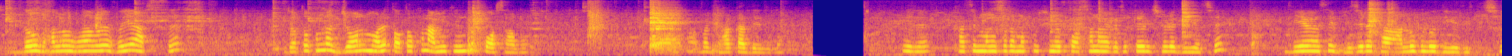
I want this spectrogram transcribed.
সিদ্ধও ভালোভাবে হয়ে আসছে। যতক্ষণ না জল মরে ততক্ষণ আমি কিন্তু কষাবো। আবার ঢাকা দিয়ে দিলাম। এই যে খাসির মাংসটা আমার খুব সুন্দর কষানো হয়ে গেছে, তেল ছেড়ে দিয়েছে। দিয়ে সেই ভেজে রাখা আলুগুলো দিয়ে দিচ্ছি।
